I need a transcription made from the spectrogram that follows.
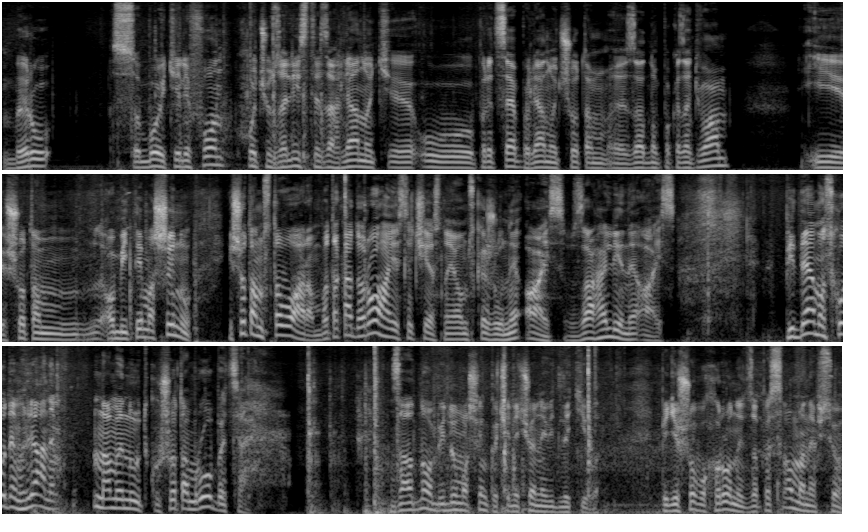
Беру з собою телефон, хочу залізти, заглянути у прицеп, глянути, що там, е, заодно показати вам. І що там, обійти машину, і що там з товаром. Бо така дорога, якщо чесно, я вам скажу, не айс, взагалі не айс. Підемо, сходимо, глянемо на минутку, що там робиться. Заодно обійду машинку, чи нічого не відлетіло. Підійшов охоронець, записав мене, все.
